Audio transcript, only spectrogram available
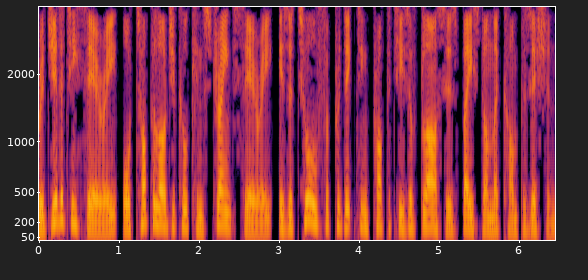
Rigidity theory, or topological constraints theory, is a tool for predicting properties of glasses based on their composition.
